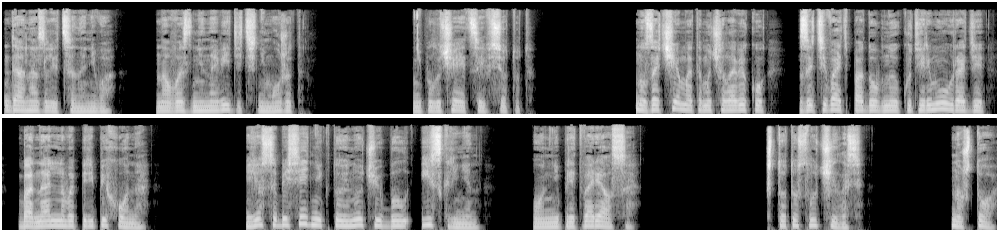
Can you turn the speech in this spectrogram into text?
Да, она злится на него, но возненавидеть не может. Не получается и все тут. Но зачем этому человеку затевать подобную кутерьму ради банального перепихона? Ее собеседник той ночью был искренен, он не притворялся. Что-то случилось. Но что?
